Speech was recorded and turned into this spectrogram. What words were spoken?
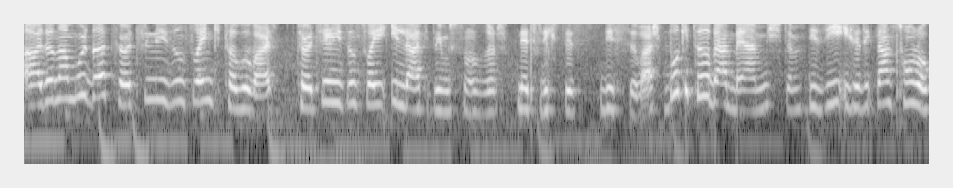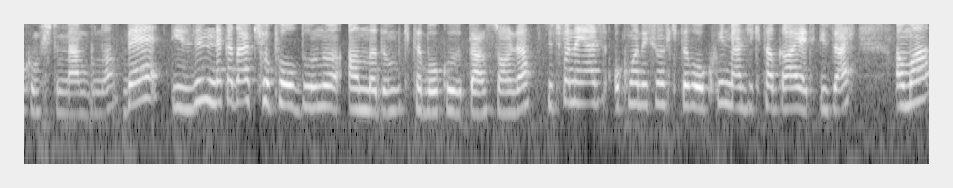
Ardından burada 13 Reasons Why'in kitabı var. 13 Reasons Why'ı illaki duymuşsunuzdur. Netflix diz- dizisi var. Bu kitabı ben beğenmiştim. Diziyi izledikten sonra okumuştum ben bunu. Ve dizinin ne kadar çöp olduğunu anladım kitabı okuduktan sonra. Lütfen eğer okumadıysanız kitabı okuyun. Bence kitap gayet güzel. Ama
